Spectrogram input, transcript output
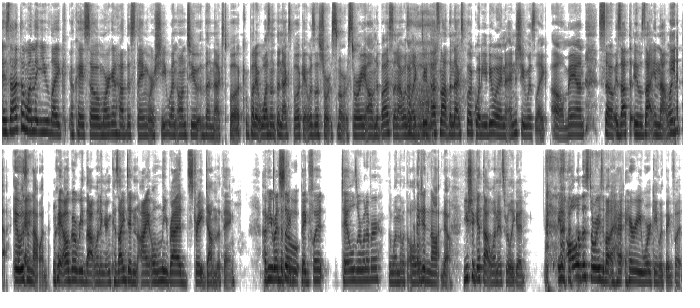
is that the one that you like? Okay, so Morgan had this thing where she went on to the next book, but it wasn't the next book. It was a short story omnibus, and I was like, "Dude, that's not the next book. What are you doing?" And she was like, "Oh man." So is that the? It was that in that one? yeah, it was Okay. in that one. Okay, I'll go read that one again because I didn't. I only read straight down the thing. Have you read the So- big Bigfoot tales or whatever? The one with all. I did not know. You should get that one. It's really good. It's all of the stories about ha- Harry working with Bigfoot.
